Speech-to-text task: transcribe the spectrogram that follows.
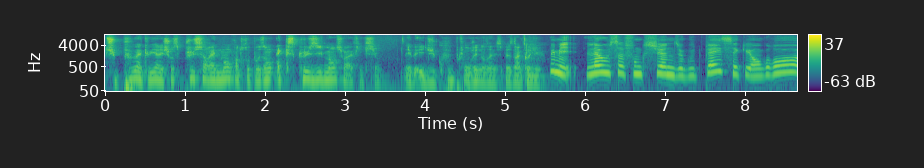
tu peux accueillir les choses plus sereinement qu'en te reposant exclusivement sur la fiction. Et, et du coup, plonger dans un espèce d'inconnu. Oui, mais là où ça fonctionne, The Good Place, c'est qu'en gros,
